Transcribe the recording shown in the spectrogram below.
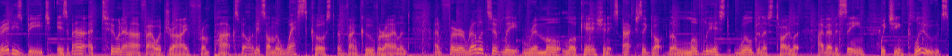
Brady's Beach is about a two and a half hour drive from Parksville and it's on the west coast of Vancouver Island. And for a relatively remote location, it's actually got the loveliest wilderness toilet I've ever seen, which includes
